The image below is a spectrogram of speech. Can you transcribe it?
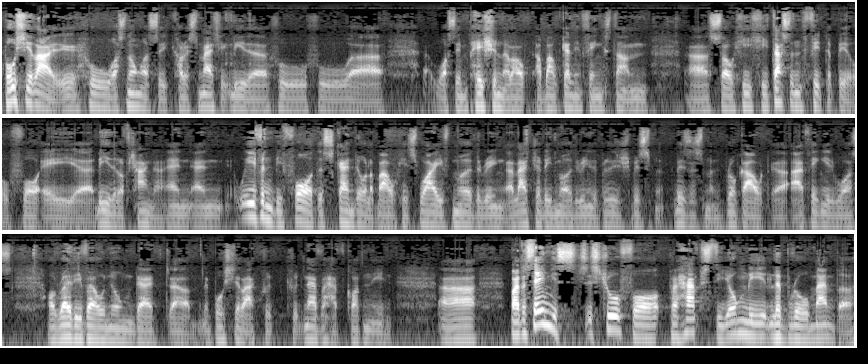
Bo Xilai, who was known as a charismatic leader, who, who uh, was impatient about, about getting things done, uh, so he, he doesn't fit the bill for a uh, leader of China. And, and even before the scandal about his wife murdering, allegedly murdering the British businessman broke out, uh, I think it was already well known that uh, Xilai could, could never have gotten in. Uh, but the same is, is, true for perhaps the only liberal member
